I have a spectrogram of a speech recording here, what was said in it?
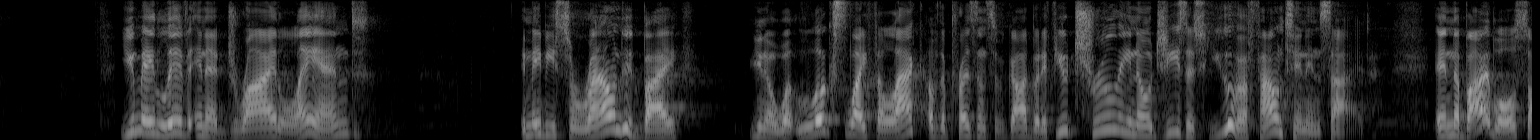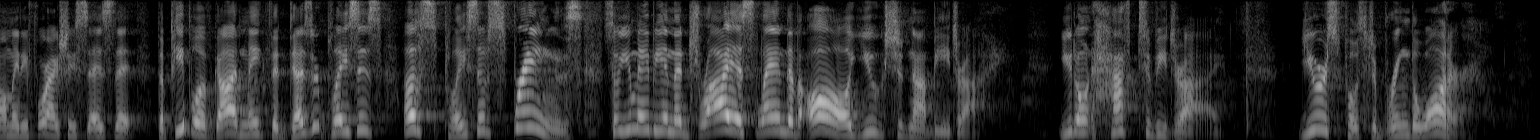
You may live in a dry land, it may be surrounded by you know, what looks like the lack of the presence of God. But if you truly know Jesus, you have a fountain inside. In the Bible, Psalm 84 actually says that the people of God make the desert places a place of springs. So you may be in the driest land of all, you should not be dry. You don't have to be dry. You're supposed to bring the water.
